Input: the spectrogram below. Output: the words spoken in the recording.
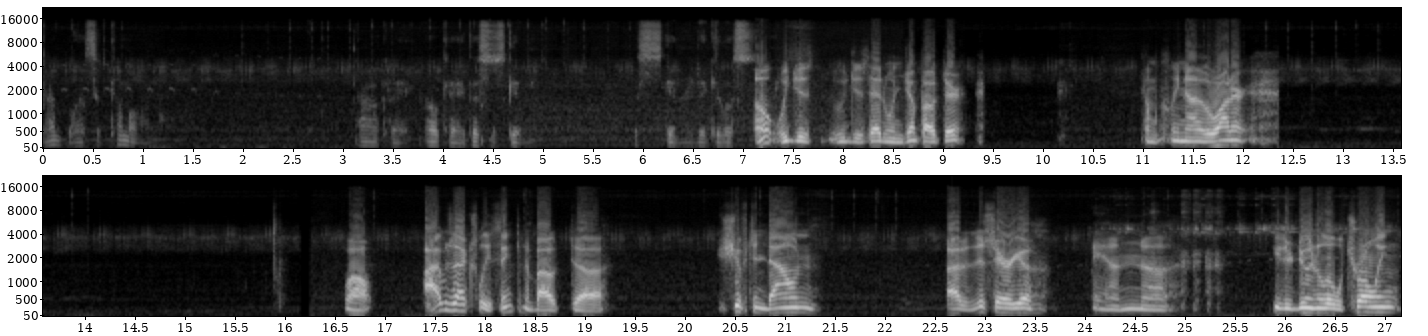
God bless it. Come on. Okay, okay. This is getting this is getting ridiculous. Oh, we just we just had one jump out there. Come clean out of the water. Well, I was actually thinking about uh, shifting down out of this area and uh, either doing a little trolling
